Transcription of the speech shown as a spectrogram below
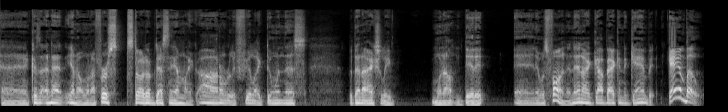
and because and then you know when I first started up Destiny, I'm like, oh, I don't really feel like doing this, but then I actually went out and did it, and it was fun. And then I got back into Gambit, Gambo,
